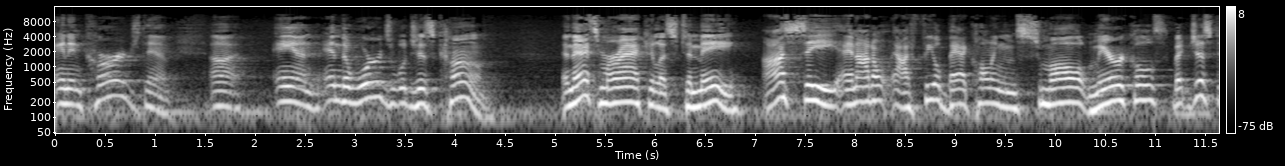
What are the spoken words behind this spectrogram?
and encourage them, uh, and and the words will just come, and that's miraculous to me. I see, and I don't, I feel bad calling them small miracles, but just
